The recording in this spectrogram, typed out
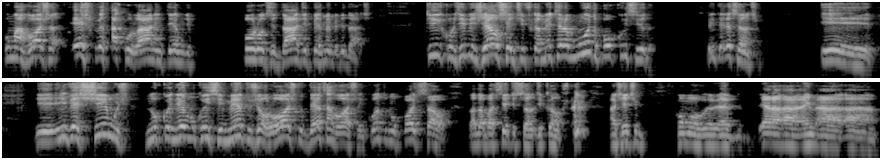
uma rocha espetacular em termos de porosidade e permeabilidade, que, inclusive, geocientificamente era muito pouco conhecida. É interessante. E, e investimos no, conhecimento geológico dessa rocha, enquanto no pós-sal, lá da Bacia de, San, de Campos, a gente, como é, era a, a, a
